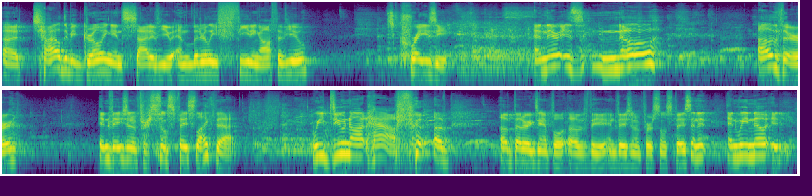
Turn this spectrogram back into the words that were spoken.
a child to be growing inside of you and literally feeding off of you it's crazy. And there is no other invasion of personal space like that. We do not have a, a better example of the invasion of personal space. And, it, and we know it,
